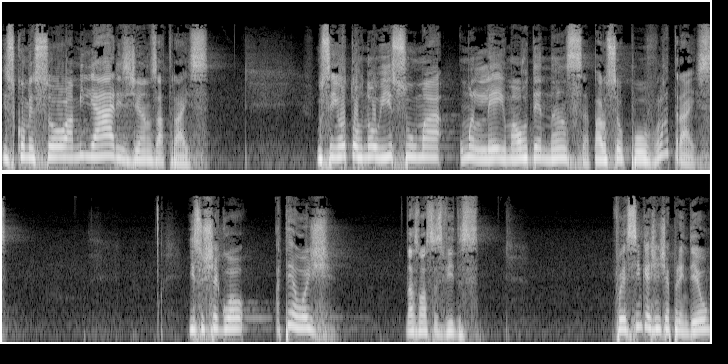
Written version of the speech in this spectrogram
Isso começou há milhares de anos atrás. O Senhor tornou isso uma, uma lei, uma ordenança para o seu povo lá atrás. Isso chegou até hoje nas nossas vidas. Foi assim que a gente aprendeu,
